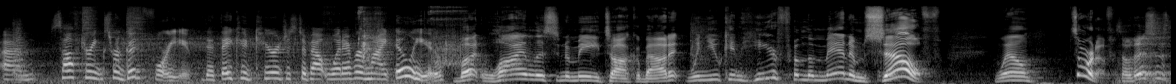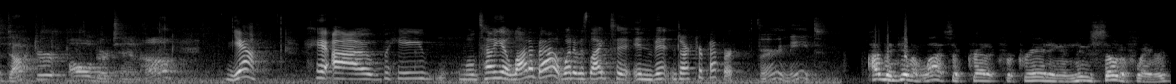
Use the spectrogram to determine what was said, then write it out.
um, soft drinks were good for you, that they could cure just about whatever might ill you. But why listen to me talk about it when you can hear from the man himself? Well, sort of. So this is Dr. Alderton, huh? Yeah. He, uh, he will tell you a lot about what it was like to invent Dr. Pepper. Very neat. I've been given lots of credit for creating a new soda flavor.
